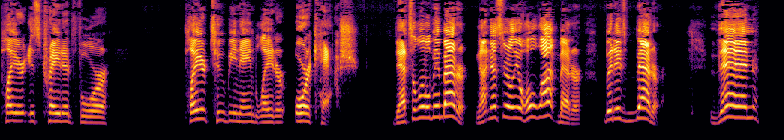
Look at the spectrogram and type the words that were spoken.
player is traded for player to be named later or cash. That's a little bit better. Not necessarily a whole lot better, but it's better. Then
